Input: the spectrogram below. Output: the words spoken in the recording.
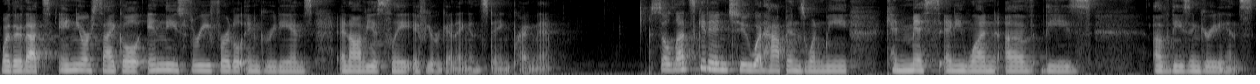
whether that's in your cycle, in these three fertile ingredients, and obviously if you're getting and staying pregnant. So let's get into what happens when we can miss any one of these of these ingredients.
